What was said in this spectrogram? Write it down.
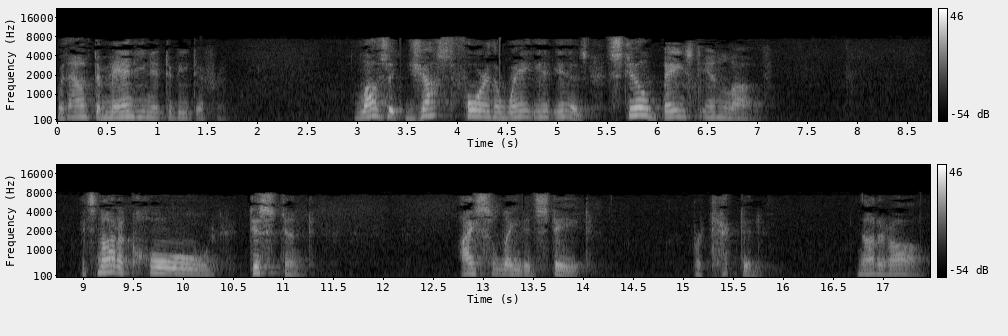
without demanding it to be different. Loves it just for the way it is, still based in love. It's not a cold, distant, isolated state, protected. Not at all.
